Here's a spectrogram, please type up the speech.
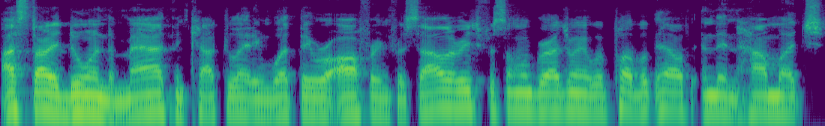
I started doing the math and calculating what they were offering for salaries for someone graduating with public health and then how much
